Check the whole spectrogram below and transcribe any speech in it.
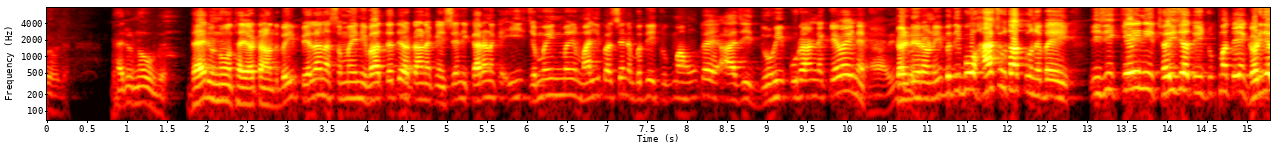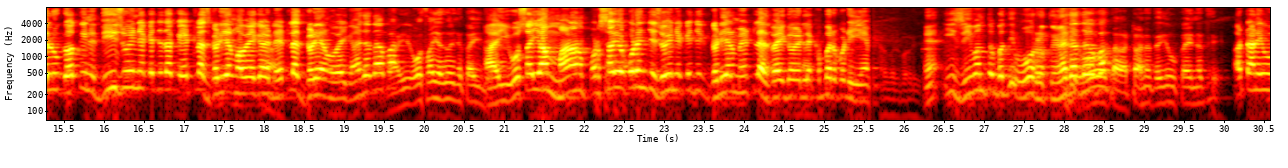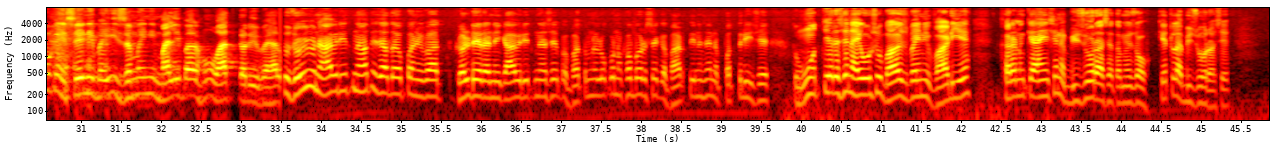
ધાર્યું ન ઉભે. ધાર્યું ન થાય અટાણે ભાઈ પહેલાના સમયની વાત હતી અટાણે કઈ છે નહીં. કારણ કે એ જમીનમાં માલી પાસે ને બધી ટૂંકમાં હું કહે આ જે દોહી પુરાણ ને કહેવાય ને ગળઢેરાનું એ બધી બહુ સાચું થતું ને ભાઈ. જે કે ની થઈ જતું ઈ ટૂંકમાં તે ઘડિયાળું કે હતી ને દી જોઈને કે દેતા કે એટલા જ ઘડિયાળમાં વહી ગયા એટલે એટલા જ ઘડિયાળમાં વહી ગયા જતા એ ઓસાઈ જોઈને કઈ હા ઈ ઓસાઈ આમ માણાનો પડસાયો પડે ને જે જોઈને કે જે ઘડિયાળમાં એટલા જ વહી ગયો એટલે ખબર પડી એમ. ખબર પડી. હે ઈ જીવન તો બધી ઓર હતું અટાણે તો એવું કઈ નથી. અટાણે એવું કઈ છે નહીં ભાઈ ઈ જમીનની માલી પર હું વાત કરી ભાઈ તો જોયું ને આવી રીતના હતી જાદવ અપ્પાની વાત ગલઢેરાની કે આવી રીતના છે પણ તમને લોકોને ખબર છે કે ભારતીને છે ને પત્રી છે. તો હું અત્યારે છે ને આવ્યો છું ભાવેશભાઈની વાડીએ કારણ કે અહીં છે ને બીજોરા છે તમે જો કેટલા બીજોરા છે.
